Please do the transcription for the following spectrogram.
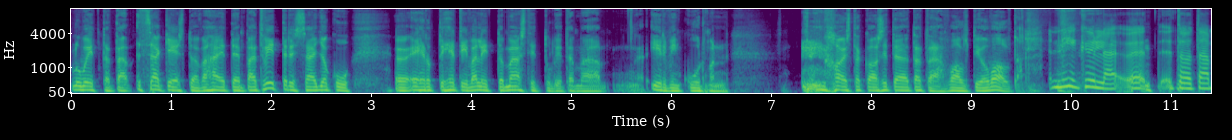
luvit tätä säkeistöä vähän eteenpäin. Twitterissä joku ehdotti heti välittömästi, tuli tämä Irvin Goodman, haistakaa sitä ja tätä valtiovalta. Niin kyllä. Tuota,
